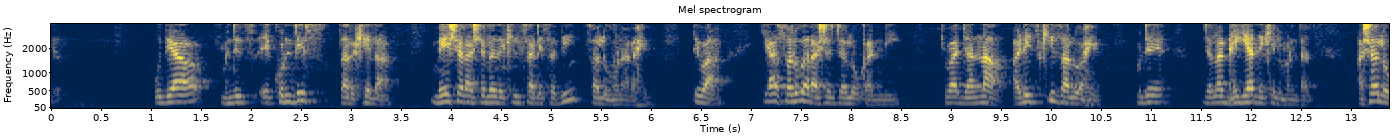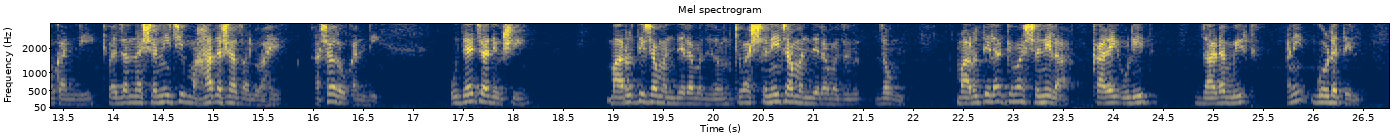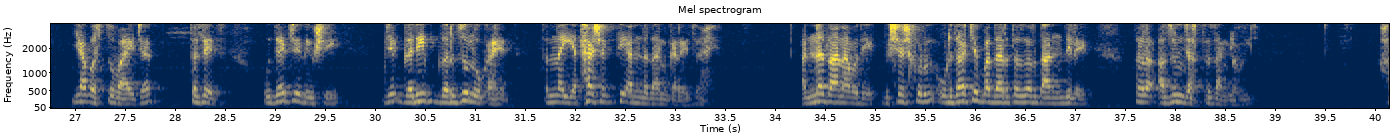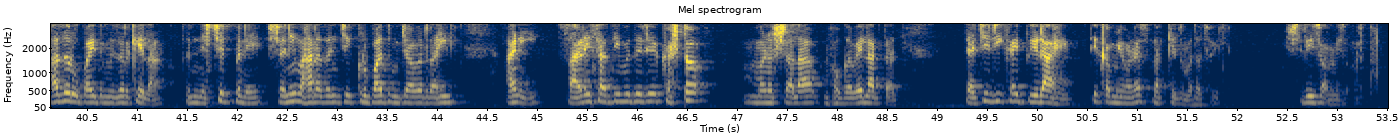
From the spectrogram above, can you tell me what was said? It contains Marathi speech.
उद्या म्हणजेच एकोणतीस तारखेला मेष राशीला देखील साडेसाती चालू होणार आहे. तेव्हा या सर्व राशीच्या लोकांनी किंवा ज्यांना अडीचकी चालू आहे म्हणजे ज्याला ढय्या देखील म्हणतात अशा लोकांनी किंवा ज्यांना शनीची महादशा चालू आहे अशा लोकांनी उद्याच्या दिवशी मारुतीच्या मंदिरामध्ये जाऊन किंवा शनीच्या मंदिरामध्ये जाऊन मारुतीला किंवा शनीला काळे उडीद जाडं मीठ आणि गोड तेल या वस्तू व्हायच्यात तसेच उद्याच्या दिवशी जे गरीब गरजू लोक आहेत त्यांना यथाशक्ती अन्नदान करायचं आहे. अन्नदानामध्ये विशेष करून उडदाचे पदार्थ जर दान दिले तर अजून जास्त चांगलं होईल. हा जर उपाय तुम्ही जर केला तर निश्चितपणे शनी महाराजांची कृपा तुमच्यावर राहील आणि साडेसातीमध्ये जे कष्ट मनुष्याला भोगावे लागतात. त्याची जी काही पीडा आहे ती कमी होण्यास नक्कीच मदत होईल. श्री स्वामी समर्थ.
